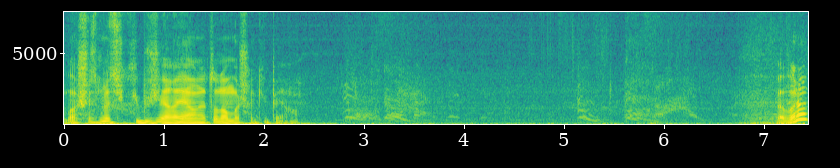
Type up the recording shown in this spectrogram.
Bon, je me suis cube géré en attendant, moi je récupère. Bah voilà.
